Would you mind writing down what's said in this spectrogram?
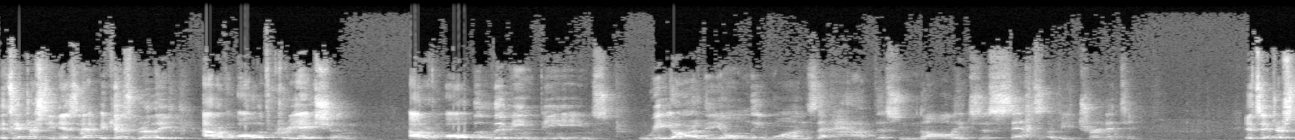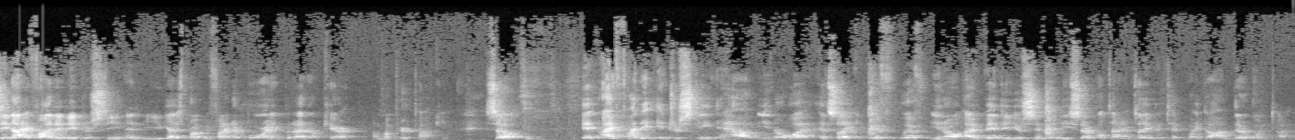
It's interesting, isn't it? Because really, out of all of creation, out of all the living beings, we are the only ones that have this knowledge, this sense of eternity. It's interesting. I find it interesting, and you guys probably find it boring, but I don't care. I'm up here talking. So, it, I find it interesting how you know what it's like. If, if you know, I've been to Yosemite several times. I even took my dog there one time.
